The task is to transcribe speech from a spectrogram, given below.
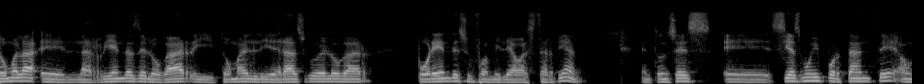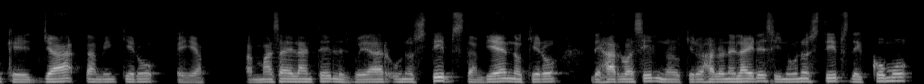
toma eh, las riendas del hogar y toma el liderazgo del hogar, por ende su familia va a estar bien. Entonces, eh, sí es muy importante, aunque ya también quiero, eh, más adelante les voy a dar unos tips también, no quiero dejarlo así, no quiero dejarlo en el aire, sino unos tips de cómo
